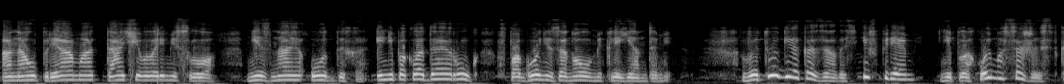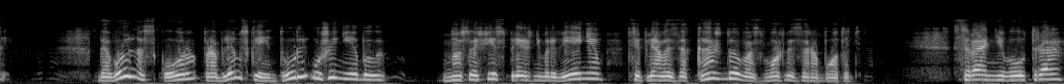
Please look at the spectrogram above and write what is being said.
Она упрямо оттачивала ремесло, не зная отдыха и не покладая рук в погоне за новыми клиентами. В итоге оказалась и впрямь неплохой массажисткой. Довольно скоро проблем с клиентурой уже не было, но Софи с прежним рвением цеплялась за каждую возможность заработать. С раннего утра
